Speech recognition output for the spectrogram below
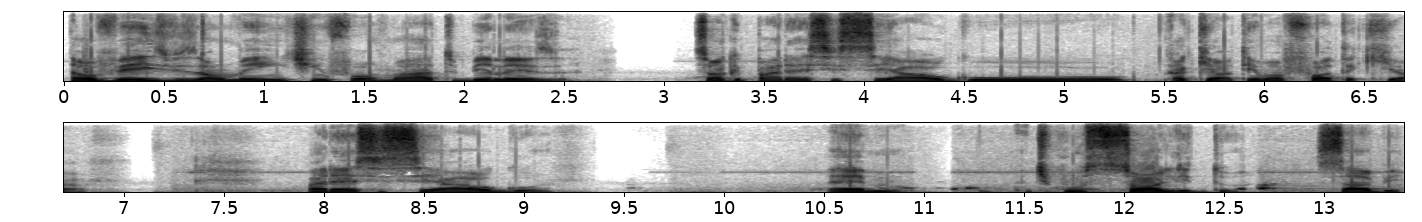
talvez visualmente em formato, beleza. Só que parece ser algo. Aqui, ó, tem uma foto aqui, ó. Parece ser algo. É, tipo, sólido, sabe?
